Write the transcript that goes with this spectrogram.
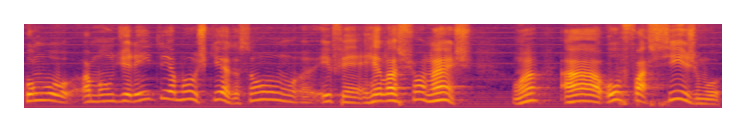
como a mão direita e a mão esquerda, são enfim, relacionais. É? a, o fascismo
